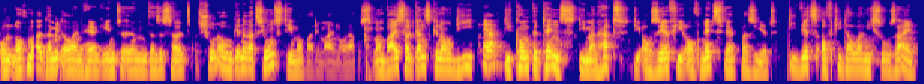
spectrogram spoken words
Und nochmal, damit auch einhergehend, ähm, das ist halt schon auch ein Generationsthema bei dem einen oder anderen. Man weiß halt ganz genau die, ja. die Kompetenz, die man hat, die auch sehr viel auf Netzwerk basiert, die wird es auf die Dauer nicht so sein.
